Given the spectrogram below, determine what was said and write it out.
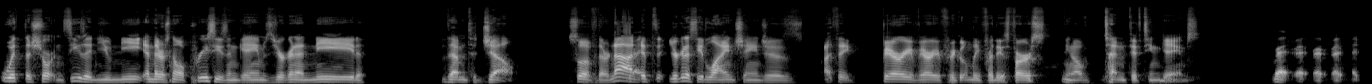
with the shortened season, you need and there's no preseason games. You're going to need them to gel. So if they're not, Right. it's you're going to see line changes. I think very very frequently for these first you know 10 15 games. Right, right, right, right,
